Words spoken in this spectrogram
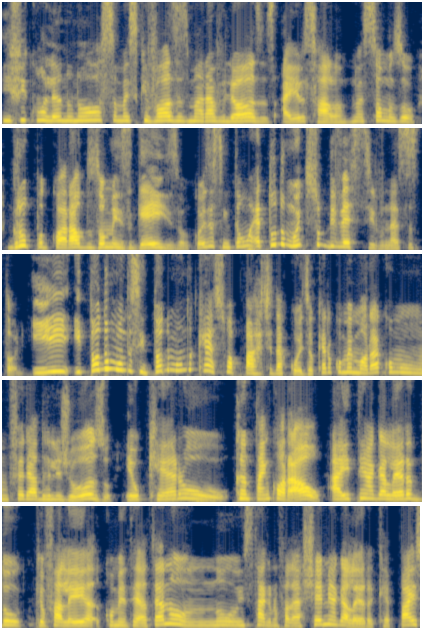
e ficam olhando, nossa, mas que vozes maravilhosas. Aí eles falam, nós somos o grupo coral dos homens gays, ou coisa assim. Então é tudo muito subversivo nessa história. E, e todo mundo, assim, todo mundo quer a sua parte da coisa. Eu quero comemorar como um feriado religioso, eu quero cantar em coral. Aí tem a galera do que eu falei, comentei até no, no Instagram, falei, achei minha galera, que é paz,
